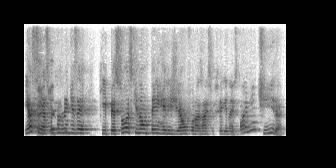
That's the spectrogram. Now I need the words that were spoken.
E assim, é, as pessoas vêm dizer que pessoas que não têm religião foram as mais perseguidas na história. Mentira.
